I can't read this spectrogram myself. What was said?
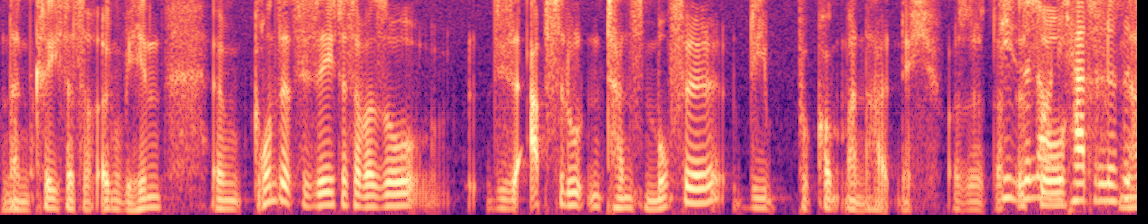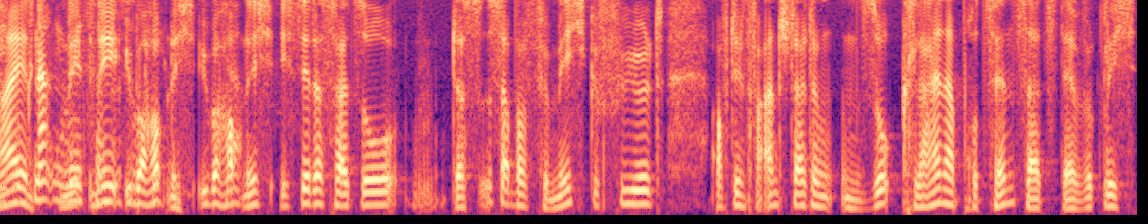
und dann kriege ich das auch irgendwie hin. Ähm, grundsätzlich sehe ich das aber so, diese absoluten Tanzmuffel, die bekommt man halt nicht. Also das Die ist sind so, auch nicht harte Nüsse, die du nein, knacken nee, willst, Nee, ist überhaupt okay. nicht, überhaupt Ja. nicht. Ich sehe das halt so, das ist aber für mich gefühlt auf den Veranstaltungen ein so kleiner Prozentsatz, der wirklich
